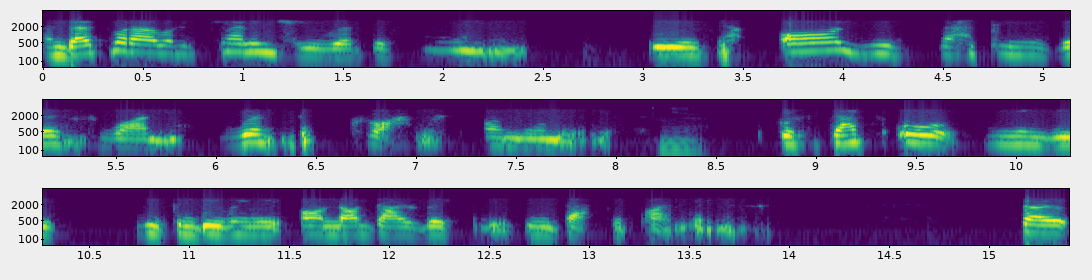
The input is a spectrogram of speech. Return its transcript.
And that's what I want to challenge you with this morning, is are you battling this one with on your knees? Ja. because that's all me and you we can do when we are not directly impacted by things. So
